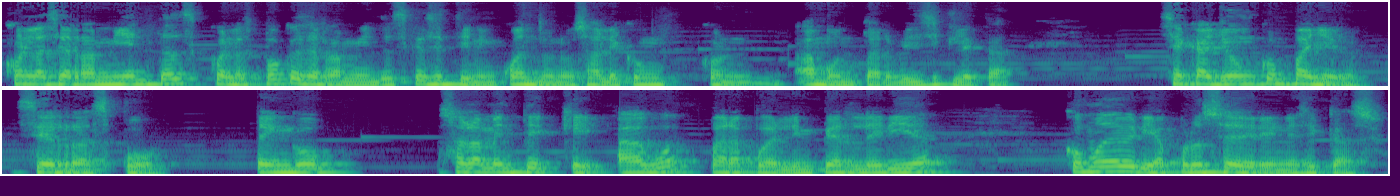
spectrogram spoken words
Con las herramientas, con las pocas herramientas que se tienen cuando uno sale con, con, a montar bicicleta, se cayó un compañero, se raspó. Tengo solamente que agua para poder limpiar la herida. ¿Cómo debería proceder en ese caso?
